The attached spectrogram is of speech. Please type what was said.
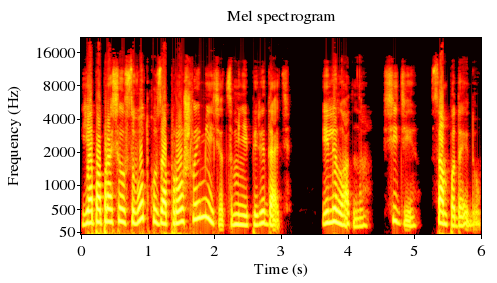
«Я попросил сводку за прошлый месяц мне передать. Или ладно, сиди, сам подойду».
